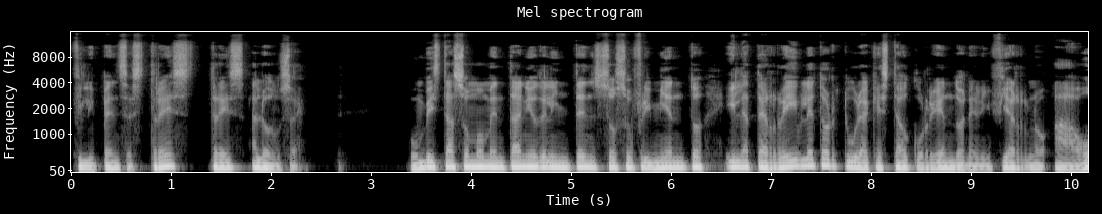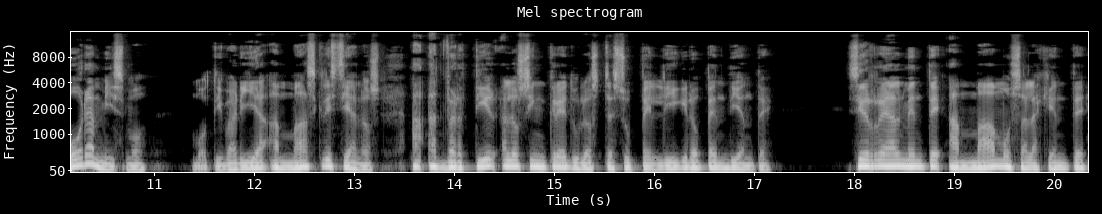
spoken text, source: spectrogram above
Filipenses 3, 3 al 11. Un vistazo momentáneo del intenso sufrimiento y la terrible tortura que está ocurriendo en el infierno ahora mismo motivaría a más cristianos a advertir a los incrédulos de su peligro pendiente. Si realmente amamos a la gente,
